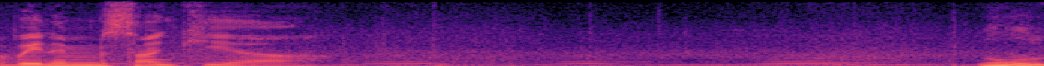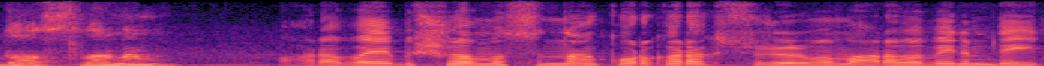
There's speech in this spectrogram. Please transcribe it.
Araba benim mi sanki ya? Ne oldu aslanım? Arabaya bir şey olmasından korkarak sürüyorum ama araba benim değil.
